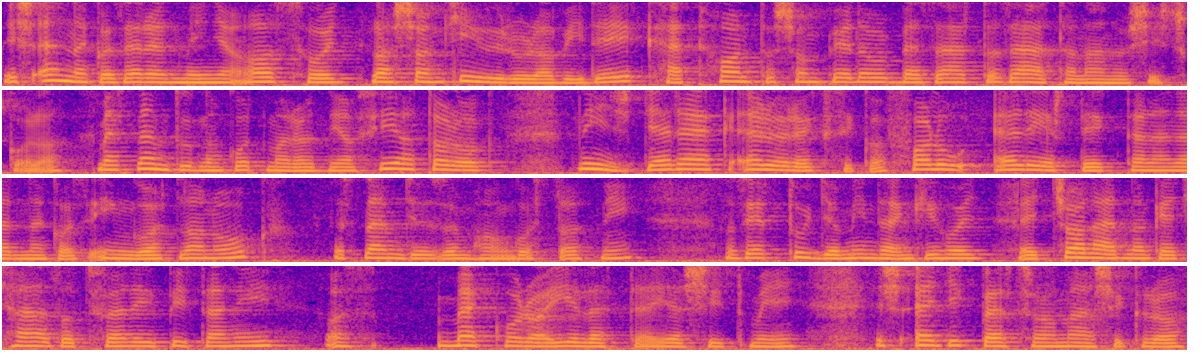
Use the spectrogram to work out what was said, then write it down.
És ennek az eredménye az, hogy lassan kiürül a vidék, hát Hantoson például bezárt az általános iskola, mert nem tudnak ott maradni a fiatalok, nincs gyerek, előrekszik a falu, elértéktelenednek az ingatlanok, ezt nem győzöm hangoztatni, azért tudja mindenki, hogy egy családnak egy házat felépíteni, az mekkora életteljesítmény, és egyik percről a másikra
